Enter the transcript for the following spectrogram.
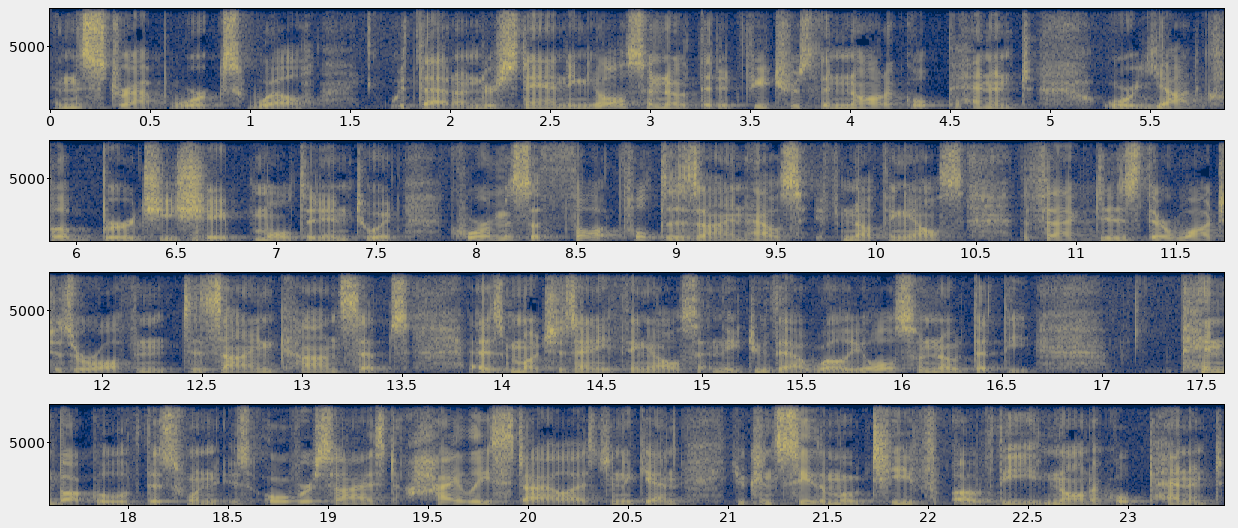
and this strap works well with that understanding. You also note that it features the nautical pennant or yacht club burgee shape molded into it. Corum is a thoughtful design house, if nothing else. The fact is, their watches are often design concepts as much as anything else, and they do that well. You'll also note that the pin buckle of this one is oversized, highly stylized, and again, you can see the motif of the nautical pennant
